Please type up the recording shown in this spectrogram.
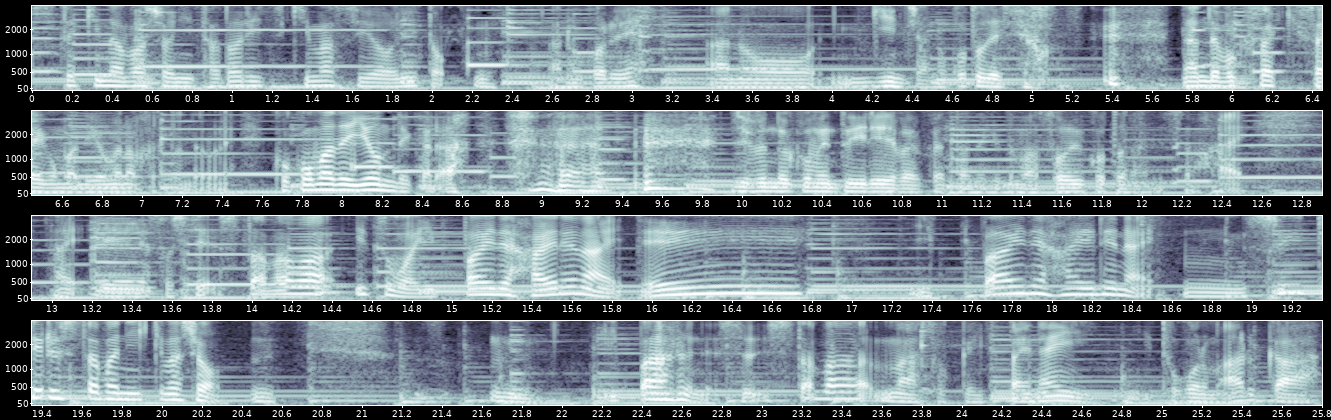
素敵な場所にたどり着きますようにと。うん、あの、これね、あのー、銀ちゃんのことですよ。なんで僕さっき最後まで読まなかったんだろうね。ここまで読んでから 自分のコメント入れればよかったんだけど、まあそういうことなんですよ。はい。はいえー、そして、スタバはいつもいっぱいで入れない。えー、いっぱいで入れない。うん、空いてるスタバに行きましょう。うんうん、いっぱいあるんです。スタバ、まあそっか、いっぱいないところもあるか。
